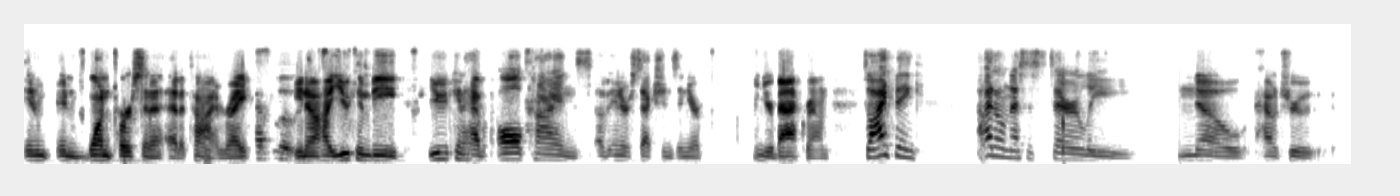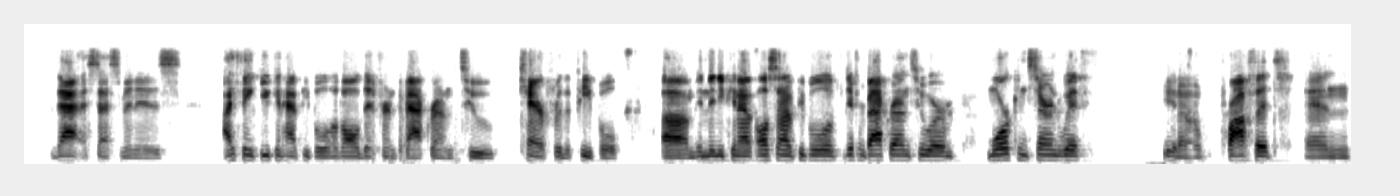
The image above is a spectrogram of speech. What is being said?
in in one person at, at a time, right? Absolutely. You know how you can be you can have all kinds of intersections in your in your background. So I think I don't necessarily know how true that assessment is. I think you can have people of all different backgrounds who care for the people, um, and then you can have, also have people of different backgrounds who are more concerned with, you know, profit and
